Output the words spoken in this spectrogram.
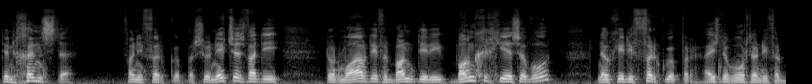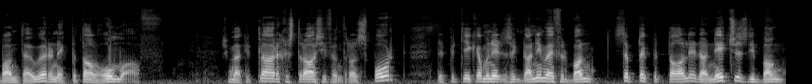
ten gunste van die verkoper. So net soos wat die normaal die verband deur die bank gegee sou word, nou gee die verkoper, hy's nou word nou die verbandhouer en ek betaal hom af. So maak ek klaar registrasie van transport. Dit beteken maar net as ek dan nie my verband stiptelik betaal nie, dan net soos die bank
